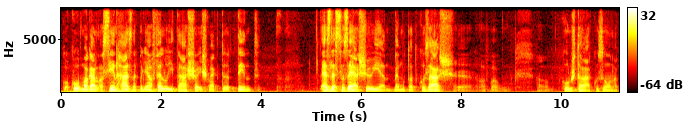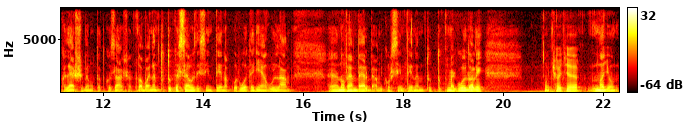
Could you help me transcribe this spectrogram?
Akkor magán a színháznak ugye a felújítása is megtörtént. Ez lesz az első ilyen bemutatkozás kórus találkozónak az első bemutatkozása. Tavaly nem tudtuk összehozni szintén, akkor volt egy ilyen hullám eh, novemberben, amikor szintén nem tudtuk megoldani. Úgyhogy eh, nagyon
